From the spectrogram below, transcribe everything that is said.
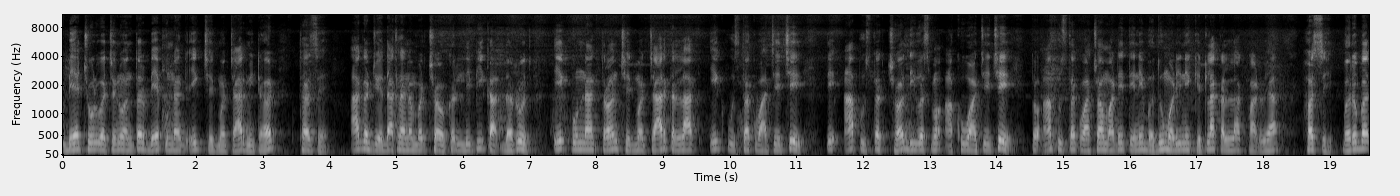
બે છોડ વચ્ચેનું અંતર બે પૂર્ણાંક એક છેદમાં ચાર મીટર થશે. આગળ જોઈએ દાખલા નંબર છ લિપિકા દરરોજ એક પૂર્ણાંક ત્રણ છેદમાં ચાર કલાક એક પુસ્તક વાંચે છે. તે આ પુસ્તક છ દિવસમાં આખું વાંચે છે. તો આ પુસ્તક વાંચવા માટે તેને બધું મળીને કેટલા કલાક ફાળવ્યા હશે? બરોબર?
